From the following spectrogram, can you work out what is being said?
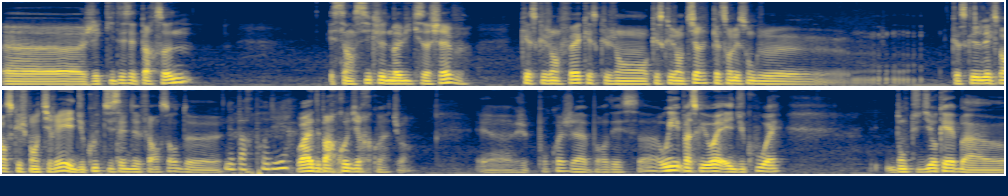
j'ai quitté cette personne et c'est un cycle de ma vie qui s'achève. Qu'est-ce que j'en fais Qu'est-ce que j'en qu'est-ce que j'en tire Quelles sont les sons que je Qu'est-ce que l'expérience que je peux en tirer Et du coup, tu essaies de faire en sorte de de pas reproduire Ouais, de pas reproduire, quoi, tu vois. Et euh, pourquoi j'ai abordé ça? Oui, parce que, ouais, et du coup, ouais. Donc tu dis, ok, bah, euh,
